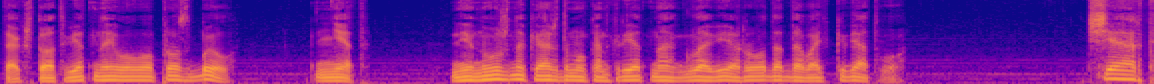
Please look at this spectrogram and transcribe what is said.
Так что ответ на его вопрос был «нет». Не нужно каждому конкретно главе рода давать клятву. «Черт,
